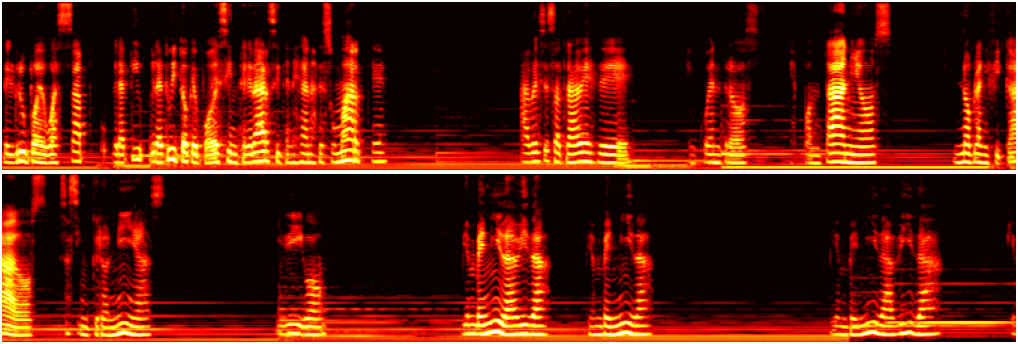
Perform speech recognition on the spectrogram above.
del grupo de WhatsApp gratuito que podés integrar si tenés ganas de sumarte, a veces a través de encuentros espontáneos, no planificados, esas sincronías. Y digo, bienvenida vida, bienvenida bienvenida vida, que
